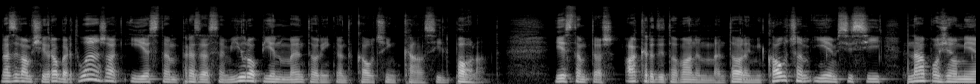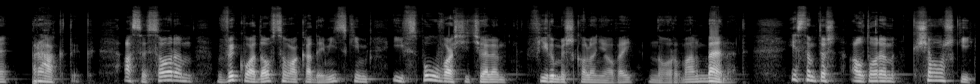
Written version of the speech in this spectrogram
Nazywam się Robert Łężak i jestem prezesem European Mentoring and Coaching Council Poland. Jestem też akredytowanym mentorem i coachem EMCC na poziomie praktyk, asesorem, wykładowcą akademickim i współwłaścicielem firmy szkoleniowej Norman Bennett. Jestem też autorem książki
